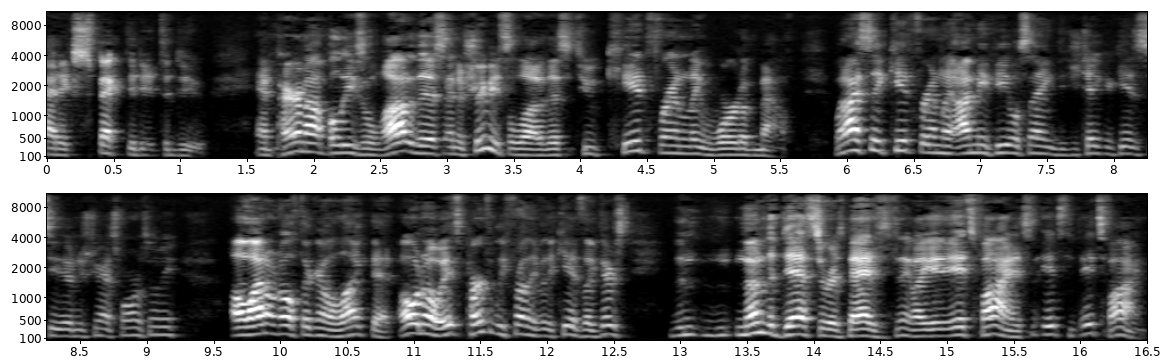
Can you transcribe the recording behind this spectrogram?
had expected it to do. And Paramount believes a lot of this and attributes a lot of this to kid friendly word of mouth. When I say kid friendly, I mean people saying, Did you take your kids to see the new Transformers movie? Oh, I don't know if they're going to like that. Oh, no, it's perfectly friendly for the kids. Like, there's none of the deaths are as bad as you think. Like, it's fine. It's, it's, it's fine.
